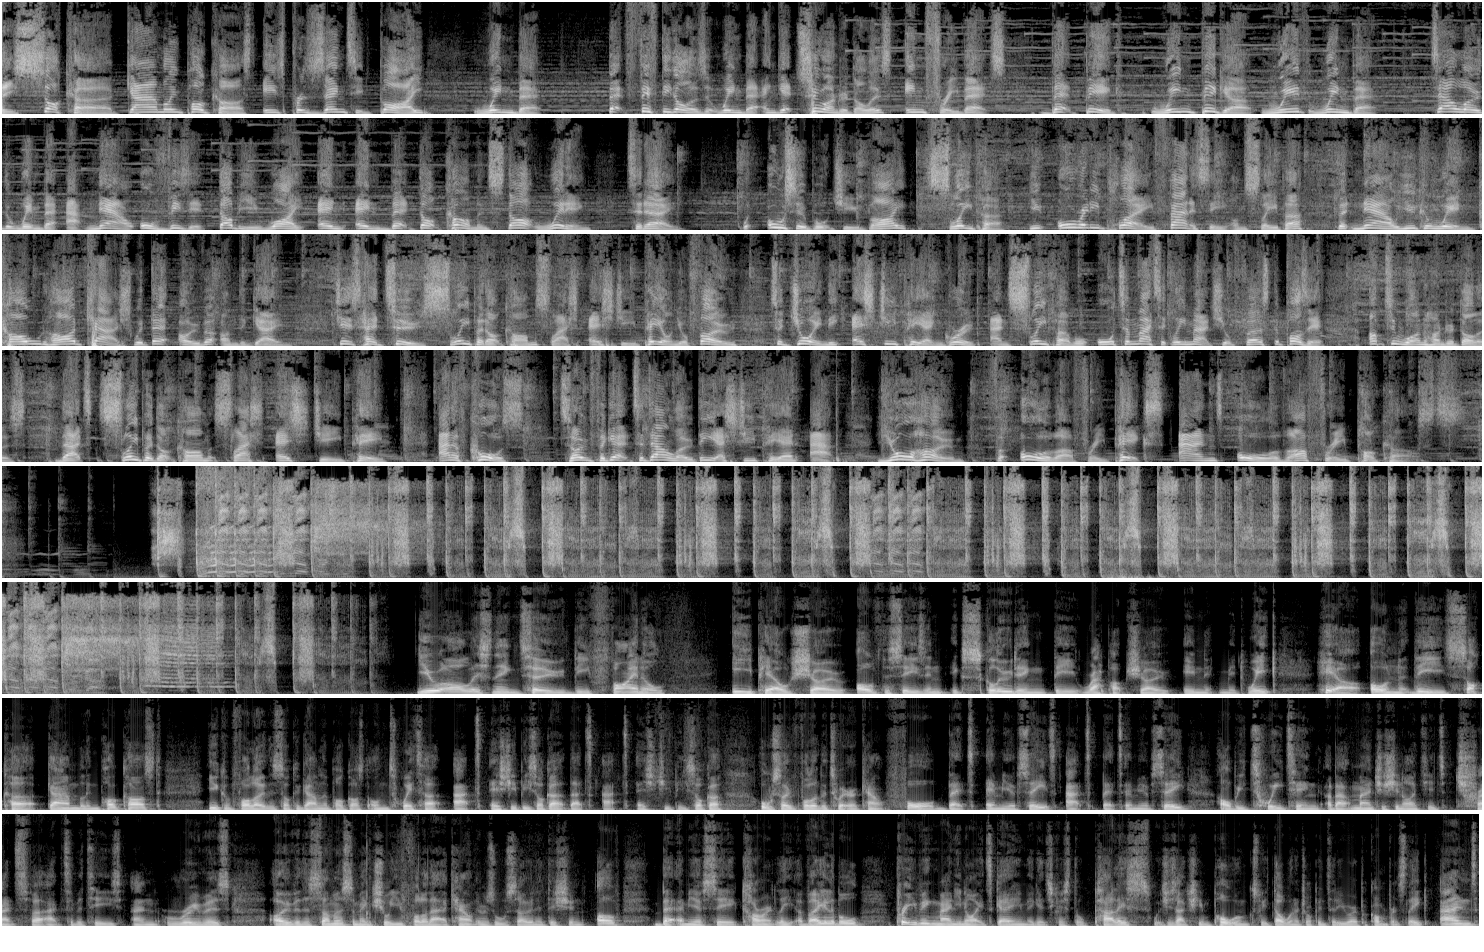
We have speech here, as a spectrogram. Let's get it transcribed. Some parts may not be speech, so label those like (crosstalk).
The Soccer Gambling Podcast is presented by WynnBET. Bet $50 at WynnBET and get $200 in free bets. Bet big, win bigger with WynnBET. Download the WynnBET app now or visit WYNNBet.com and start winning today. We're also brought to you by Sleeper. You already play fantasy on Sleeper, but now you can win cold hard cash with their over under game. Just head to sleeper.com slash SGP on your phone to join the SGPN group, and Sleeper will automatically match your first deposit up to $100. That's sleeper.com slash SGP. And of course, don't forget to download the SGPN app, your home for all of our free picks and all of our free podcasts. You are listening to the final EPL show of the season, excluding the wrap up show in midweek, here on the Soccer Gambling Podcast. You can follow the Soccer Gambling Podcast on Twitter at SGP Soccer. That's at SGP Soccer. Also follow the Twitter account for BetMUFC. It's at BetMUFC. I'll be tweeting about Manchester United's transfer activities and rumours over the summer. So make sure you follow that account. There is also an edition of BetMUFC currently available, previewing Man United's game against Crystal Palace, which is actually important because we don't want to drop into the Europa Conference League, and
